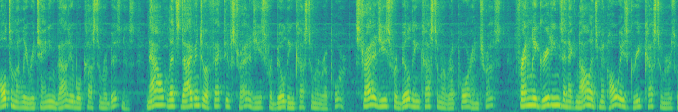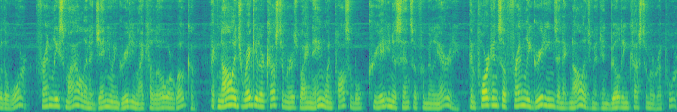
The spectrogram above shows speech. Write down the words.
ultimately retaining valuable customer business. Now, let's dive into effective strategies for building customer rapport. Strategies for building customer rapport and trust. Friendly greetings and acknowledgement always greet customers with a warm, friendly smile and a genuine greeting like hello or welcome. Acknowledge regular customers by name when possible, creating a sense of familiarity. Importance of friendly greetings and acknowledgement in building customer rapport.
